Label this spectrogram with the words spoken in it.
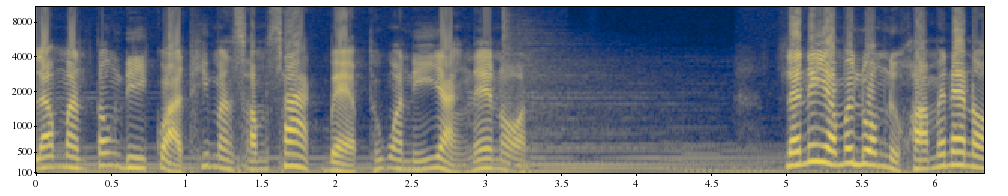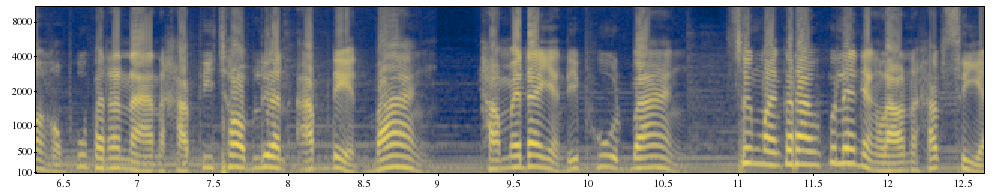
แล้วมันต้องดีกว่าที่มันซ้ำซากแบบทุกวันนี้อย่างแน่นอน และนี่ยังไม่รวมถึงความไม่แน่นอนของผู้พัฒนานะครับ ที่ชอบเลื่อนอัปเดตบ้างทำไม่ได้อย่างที่พูดบ้าง ซึ่งมันก็ทำให้ผู้เล่นอย่างเรานะครับ เสีย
